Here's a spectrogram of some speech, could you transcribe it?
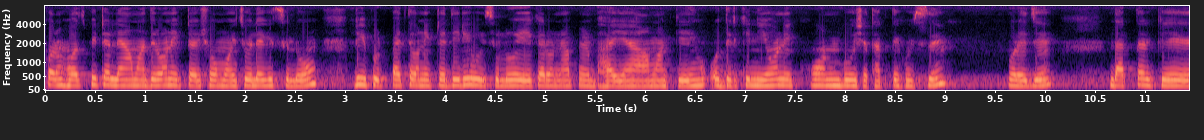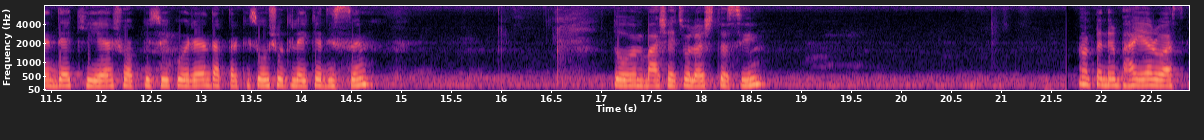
কারণ হসপিটালে আমাদের অনেকটাই সময় চলে গেছিল। রিপোর্ট পাইতে অনেকটা দেরি হয়েছিল, এই কারণে আপনার ভাইয়া আমাকে ওদেরকে নিয়ে অনেকক্ষণ বসে থাকতে হয়েছে। পরে যে ডাক্তারকে দেখিয়ে সব কিছুই করে ডাক্তার কিছু ওষুধ লিখে দিচ্ছে তো বাসায় চলে আসতেছি। আপনাদের ভাইয়ারও আজকে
